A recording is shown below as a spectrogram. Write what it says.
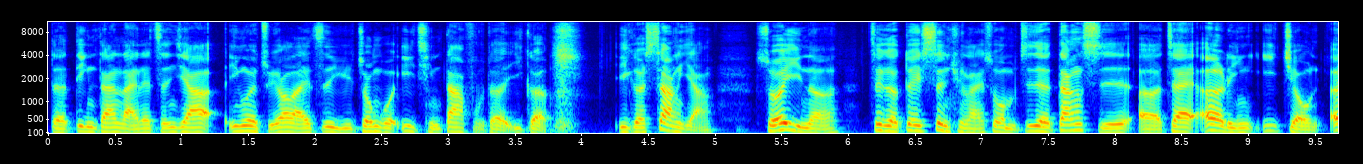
的订单来的增加，因为主要来自于中国疫情大幅的一个一个上扬，所以呢。这个对盛群来说，我们记得当时，呃，在二零一九、二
